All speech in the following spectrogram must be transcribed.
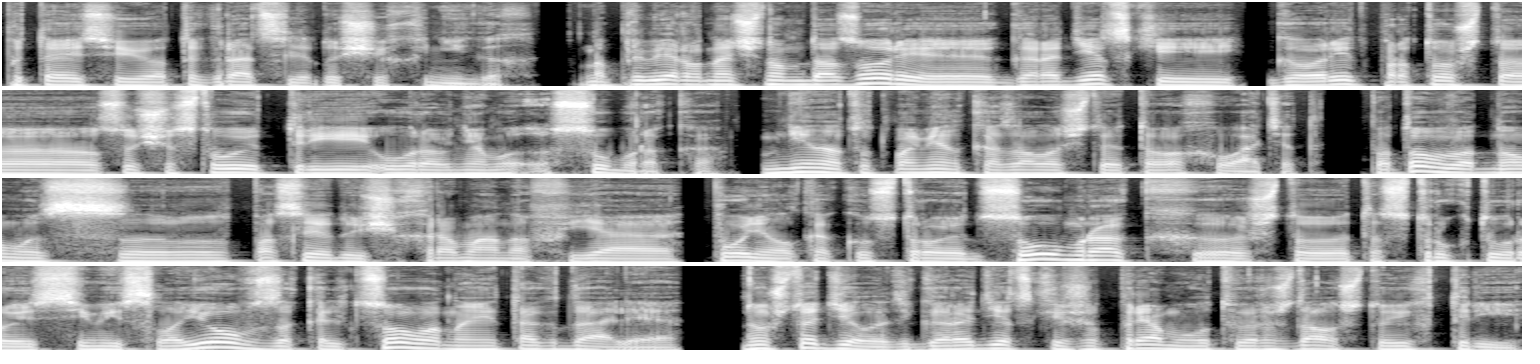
пытаюсь ее отыграть в следующих книгах. Например, в «Ночном дозоре» Городецкий говорит про то, что существует три уровня сумрака. Мне на тот момент казалось, что этого хватит. Потом в одном из э, последующих романов я понял, как устроен сумрак, э, что это структура из семи слоев, закольцована и так далее. Ну, что делать? Городецкий же прямо утверждал, что их три.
